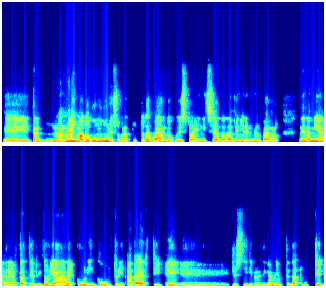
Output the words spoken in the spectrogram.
Eh, tra, ma, ma in modo comune soprattutto, da quando questo ha iniziato ad avvenire, almeno parlo nella mia realtà territoriale con incontri aperti e eh, gestiti praticamente da tutti,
